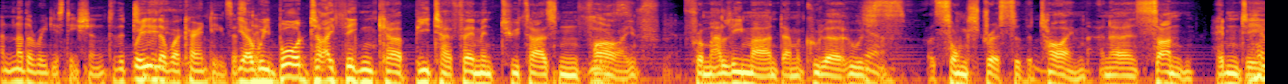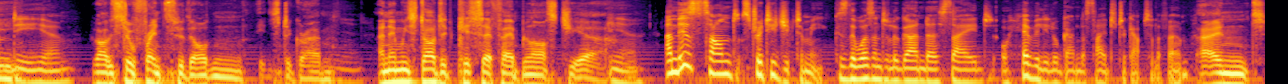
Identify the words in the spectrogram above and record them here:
another radio station to the two We- that were currently existing. Yeah, we bought, I think, uh, Beat FM in 2005 from Halima Namakula, who was a songstress at the time, and her son, Hemdi, Hemdi, yeah. who I was still friends with on Instagram. And then we started Kiss FM last year. Yeah. And this sounds strategic to me because there wasn't a Luganda side or heavily Luganda side to Capital FM, And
